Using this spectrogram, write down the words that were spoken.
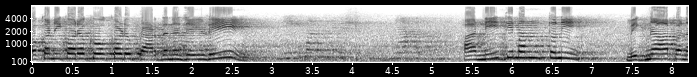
ఒకని కొరకు ఒకడు ప్రార్థన చేయుడి. ఆ నీతిమంతుని విజ్ఞాపన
